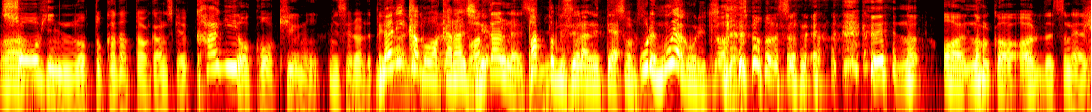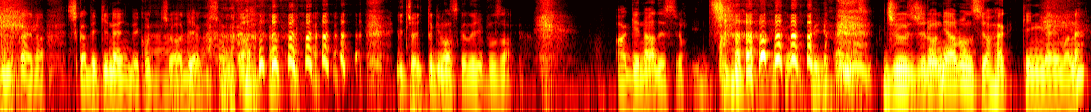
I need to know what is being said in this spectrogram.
商品のとかだったら分かるんですけど鍵をこう急に見せられて。何かもわからんしね。分かんないですパッと見せられて俺無やこれっつって。そうですよねえなあなんかあるですねみたいなしかできないんでこっちはリアクションが。一応言っときますけどヒップーさんあげなですよ。十字路にあるんですよ100均が今ね、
